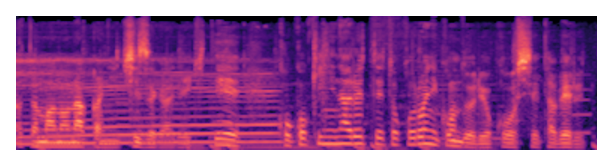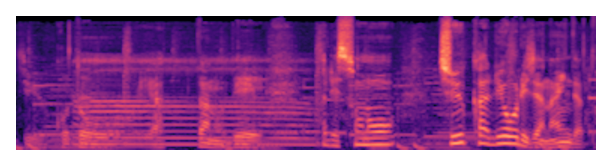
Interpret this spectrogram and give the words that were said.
頭の中に地図ができてここ気になるってところに今度旅行して食べるっていうことをやったのでやっぱりその中華料理じゃないんだと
